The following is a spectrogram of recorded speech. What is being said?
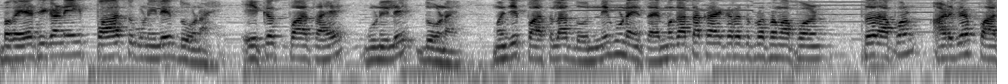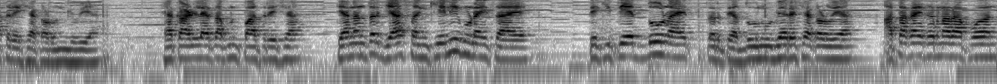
बघा या ठिकाणी पाच गुणिले दोन आहे. एकक पाच आहे गुणिले दोन आहे. म्हणजे पाचला दोनने गुणायचं आहे. मग आता काय करायचं प्रथम आपण? तर आपण आडव्या पाच रेषा काढून घेऊया. ह्या काढल्यात आपण पाच रेषा. त्यानंतर ज्या संख्येने गुणायचं आहे ते किती आहेत? दोन आहेत. तर त्या दोन उभ्या रेषा काढूया. आता काय करणार आपण?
